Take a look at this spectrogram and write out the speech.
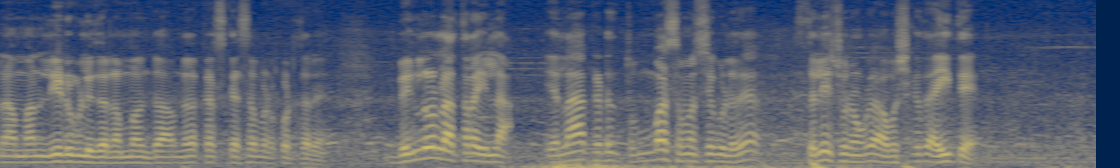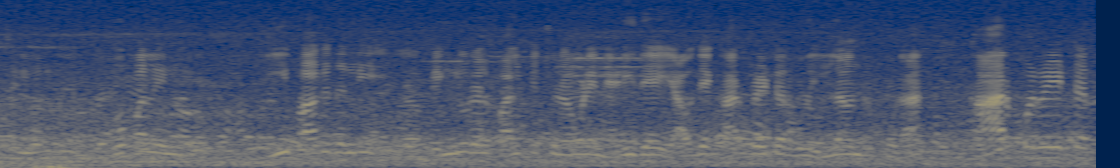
ನಮ್ಮ ಲೀಡ್ಗಳಿದ್ದಾರೆ ನಮ್ಮ ಅವನ್ನೆಲ್ಲ ಕರ್ಸಿ ಕೆಲಸ ಮಾಡಿಕೊಡ್ತಾರೆ. ಬೆಂಗಳೂರಲ್ಲಿ ಆ ಥರ ಇಲ್ಲ. ಎಲ್ಲ ಕಡೆ ತುಂಬ ಸಮಸ್ಯೆಗಳಿದೆ. ಸ್ಥಳೀಯ ಚುನಾವಣೆಗೆ ಅವಶ್ಯಕತೆ ಐತೆ. ಗೋಪಾಲಯ್ಯನವರು ಈ ಭಾಗದಲ್ಲಿ ಬೆಂಗಳೂರಲ್ಲಿ ಪಾಲಿಕೆ ಚುನಾವಣೆ ನಡೆದಿದೆ ಯಾವುದೇ ಕಾರ್ಪೊರೇಟರ್ಗಳು ಇಲ್ಲ ಅಂದರೂ ಕೂಡ, ಕಾರ್ಪೊರೇಟರ್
